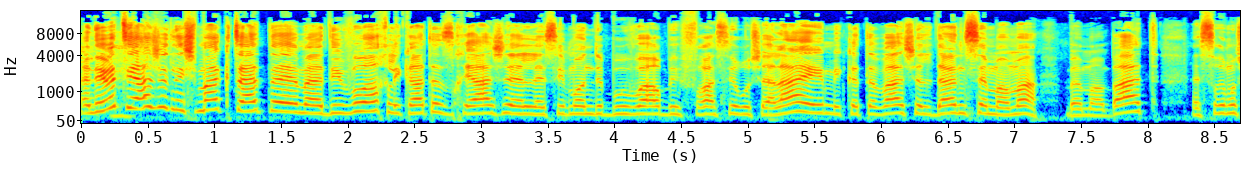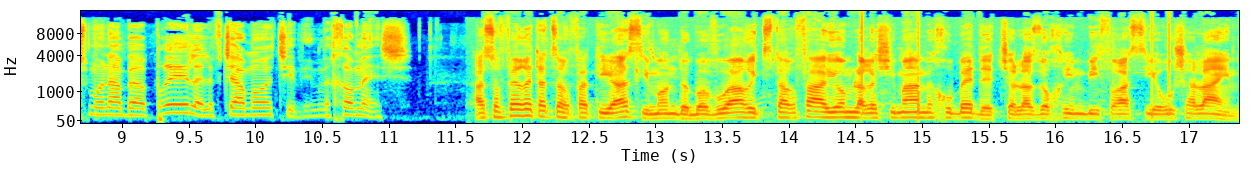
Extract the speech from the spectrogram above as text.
אני מציעה שנשמע קצת מהדיווח לקראת הזכייה של סימון דה בובואר בפרס ירושלים, מכתבה של דן סממה במבט, 28 באפריל 1975. הסופרת הצרפתייה סימון דה בובואר הצטרפה היום לרשימה המכובדת של הזוכים בפרס ירושלים.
